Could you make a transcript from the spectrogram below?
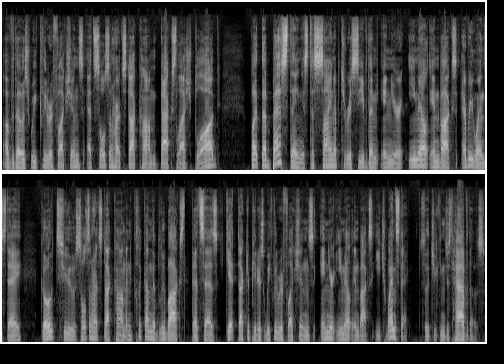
of those weekly reflections at soulsandhearts.com backslash blog. But the best thing is to sign up to receive them in your email inbox every Wednesday. Go to soulsandhearts.com and click on the blue box that says Get Dr. Peter's Weekly Reflections in your email inbox each Wednesday so that you can just have those.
